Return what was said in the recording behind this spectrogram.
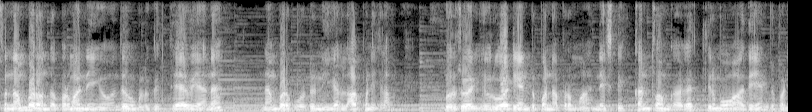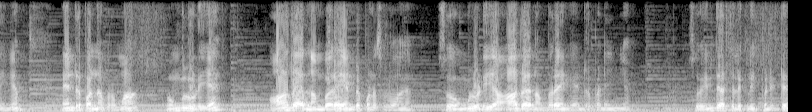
ஸோ நம்பர் வந்த அப்புறமா நீங்கள் வந்து உங்களுக்கு தேவையான நம்பர் போட்டு நீங்கள் லாக் பண்ணிக்கலாம். ஒரு வாட்டி- ஒரு வாட்டி என்ட்ரு பண்ண அப்புறமா நெக்ஸ்ட் வீக் கன்ஃபார்முக்காக திரும்பவும் அதே என்ட்ரு பண்ணிங்க. என்ட்ரு பண்ண அப்புறமா உங்களுடைய ஆதார் நம்பரை என்ட்ரு பண்ண சொல்லுவாங்க. ஸோ உங்களுடைய ஆதார் நம்பரை இங்கே என்ட்ரு பண்ணிக்கங்க ஸோ இந்த இடத்துல கிளிக் பண்ணிவிட்டு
